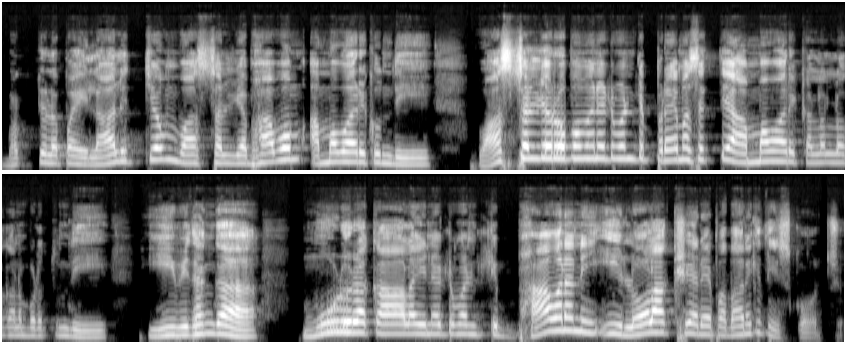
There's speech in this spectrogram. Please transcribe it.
భక్తులపై లాలిత్యం వాత్సల్య భావం అమ్మవారికి ఉంది వాత్సల్య రూపమైనటువంటి ప్రేమశక్తి ఆ అమ్మవారి కళ్ళల్లో కనబడుతుంది. ఈ విధంగా మూడు రకాలైనటువంటి భావనని ఈ లోలాక్షి అనే పదానికి తీసుకోవచ్చు.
